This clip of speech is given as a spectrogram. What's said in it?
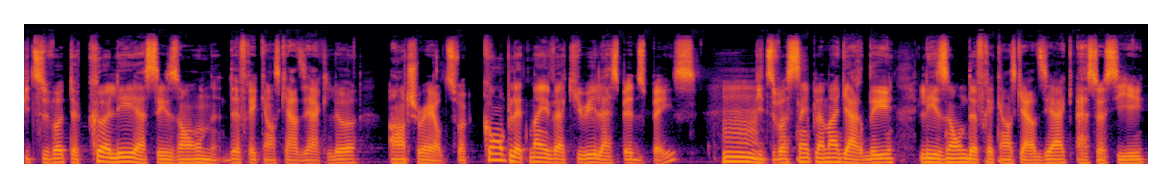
puis tu vas te coller à ces zones de fréquence cardiaque-là en trail. Tu vas complètement évacuer l'aspect du pace, Hmm. puis tu vas simplement garder les zones de fréquence cardiaque associées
